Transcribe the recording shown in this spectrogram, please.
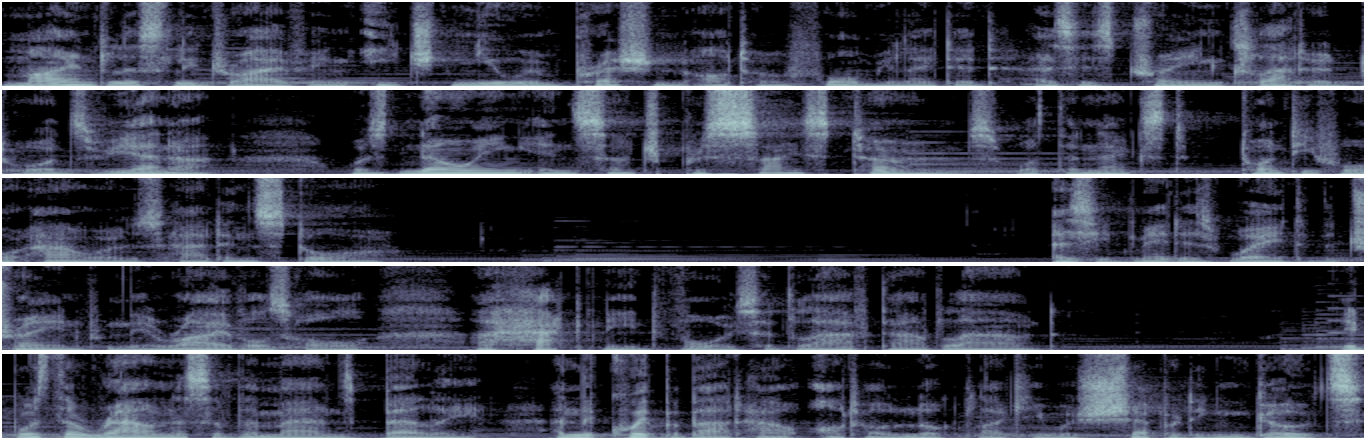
Mindlessly driving each new impression Otto formulated as his train clattered towards Vienna was knowing in such precise terms what the next 24 hours had in store. As he'd made his way to the train from the arrivals hall, a hackneyed voice had laughed out loud. It was the roundness of the man's belly and the quip about how Otto looked like he was shepherding goats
